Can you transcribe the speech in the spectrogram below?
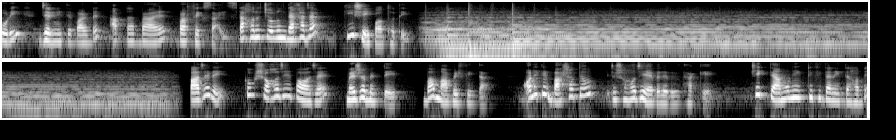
করেই জেনে নিতে পারবেন আপনার ব্রায়ের পারফেক্ট সাইজ তাহলে চলুন দেখা যাক কি সেই পদ্ধতি। বাজারে খুব সহজেই পাওয়া যায় মেজারমেন্ট টেপ বা মাপের ফিতা অনেকের বাসাতেও এটা সহজেই অ্যাভেলেবেল থাকে। ঠিক তেমনই একটি ফিতা নিতে হবে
